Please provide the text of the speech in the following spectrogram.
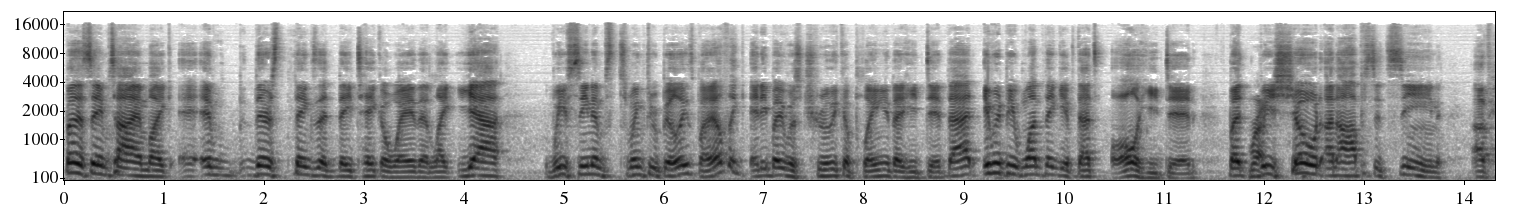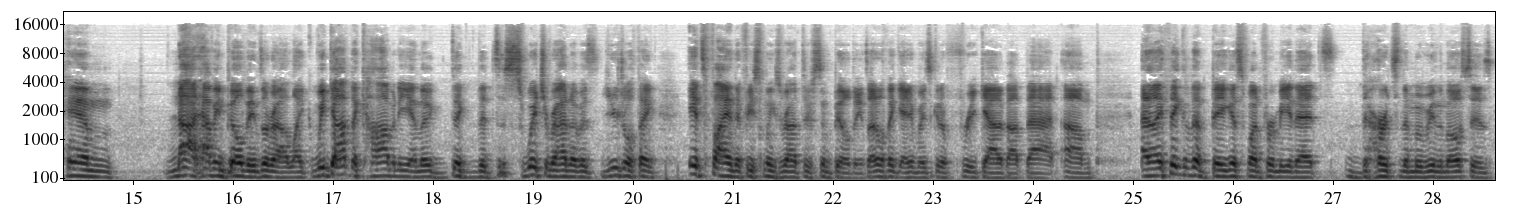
but at the same time, like it, there's things that they take away that like yeah. We've seen him swing through buildings, but I don't think anybody was truly complaining that he did that. It would be one thing if that's all he did, but Right. we showed an opposite scene of him not having buildings around. Like we got the comedy and the the, the, the switch around of his usual thing. It's fine if he swings around through some buildings. I don't think anybody's gonna freak out about that. Um, and I think the biggest one for me that hurts the movie the most is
